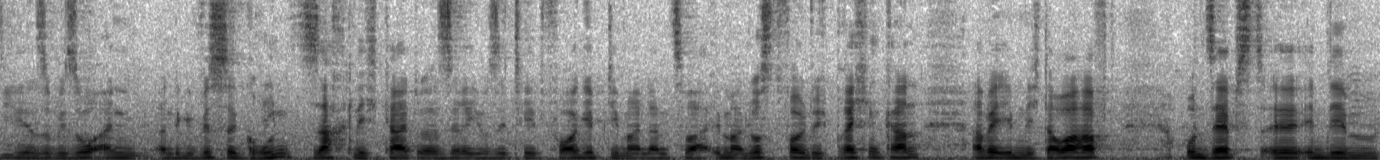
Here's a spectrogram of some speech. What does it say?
die ja sowieso ein, eine gewisse Grundsachlichkeit oder Seriosität vorgibt, die man dann zwar immer lustvoll durchbrechen kann, aber eben nicht dauerhaft. Und selbst äh, in dem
